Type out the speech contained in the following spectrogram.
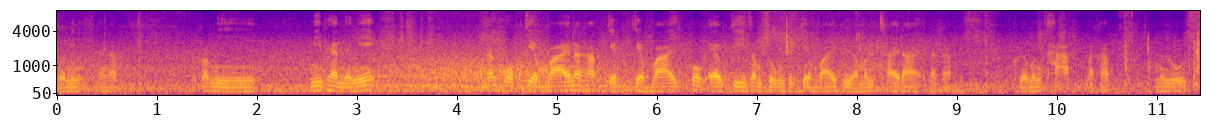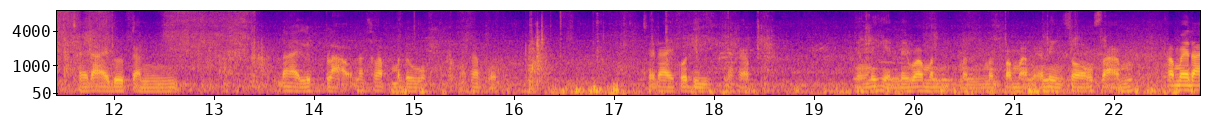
ตัวนี้นะครับแล้วก็มีมีแผ่นอย่างนี้ช่างกบเก็บไว้นะครับ เก็บเก็บไว้พวก LG Samsung จะเก็บไว้เผื่อมันใช้ได้นะครับ เผื่อมันขาดนะครับไม่รู้ใช้ได้ด้วยกันได้หรือเปล่านะครับมาดูนะครับผมใช้ได้ก็ดีนะครับ ยังไม่เห็นเลยว่ามันมันมันประมาณหนึ่งสองสามถ้าไม่ได้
